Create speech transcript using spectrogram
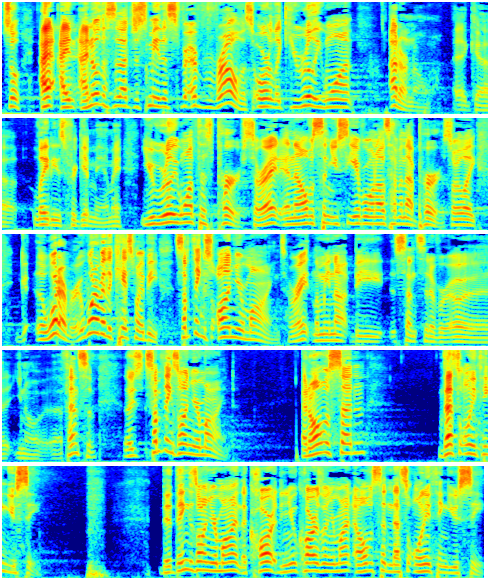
So I, I, I know this is not just me. This is for, for all of us. Or like you really want, I don't know, like uh, ladies forgive me. I mean you really want this purse all right? And all of a sudden you see everyone else having that purse or like whatever whatever the case might be. Something's on your mind all right? Let me not be sensitive or uh, you know offensive. There's, something's on your mind. And all of a sudden that's the only thing you see. The thing is on your mind the car the new car is on your mind all of a sudden that's the only thing you see.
